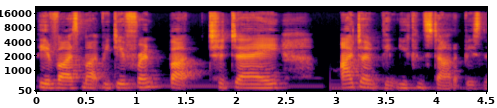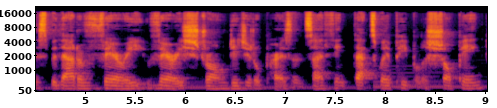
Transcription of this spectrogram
the advice might be different, but today, I don't think you can start a business without a very, very strong digital presence. I think that's where people are shopping.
